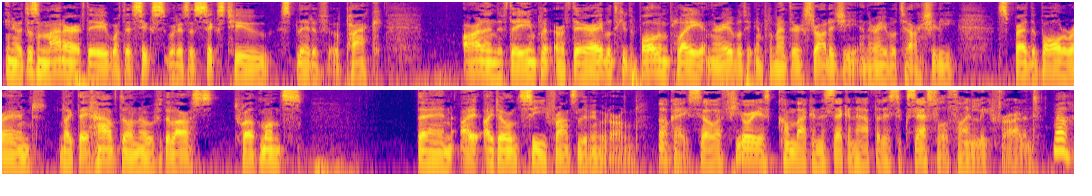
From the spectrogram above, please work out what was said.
you know, it doesn't matter if they what the six what is a six two split of, of pack. Ireland, if they implement or if they're able to keep the ball in play and they're able to implement their strategy and they're able to actually spread the ball around like they have done over the last twelve months, then I, I don't see France living with Ireland. Okay, so a furious comeback in the second half that is successful finally for Ireland. Well,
